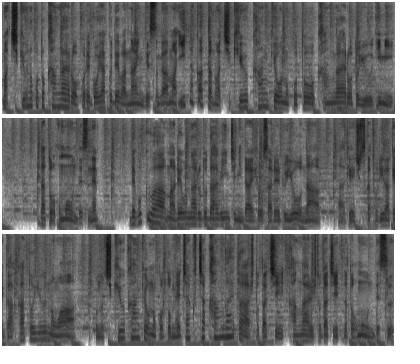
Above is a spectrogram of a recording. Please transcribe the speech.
まあ、地球のこと考えろこれ語訳ではないんですが、まあ、言いたかったのは地球環境のことを考えろという意味だと思うんですね。で僕はまあレオナルド・ダ・ヴィンチに代表されるような芸術家とりわけ画家というのはこの地球環境のことめちゃくちゃ考えた人たち考える人たちだと思うんです。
